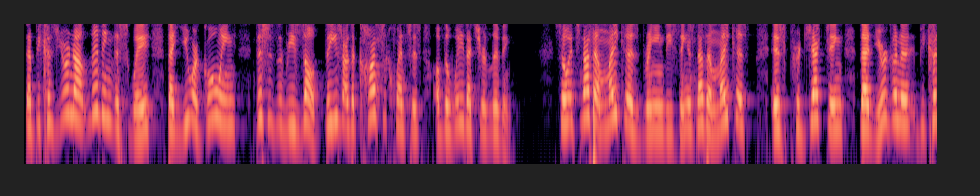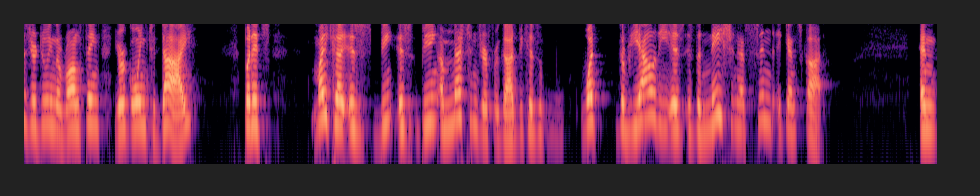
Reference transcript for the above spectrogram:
that because you're not living this way, that you are going, this is the result. These are the consequences of the way that you're living. So it's not that Micah is bringing these things. It's not that Micah is, is projecting that you're going to, because you're doing the wrong thing, you're going to die. But it's Micah is being, is being a messenger for God because what the reality is is the nation have sinned against God. And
